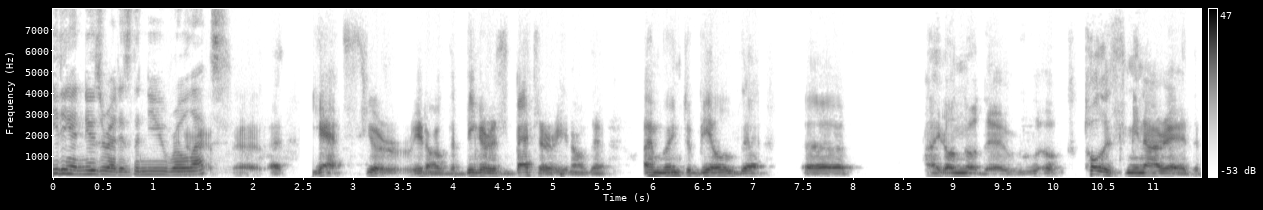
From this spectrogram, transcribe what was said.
Eating at Nusret is the new Rolex. Uh, uh, yes, you know, the bigger is better. You know, the I'm going to build the, uh, I don't know, the tallest minaret, the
